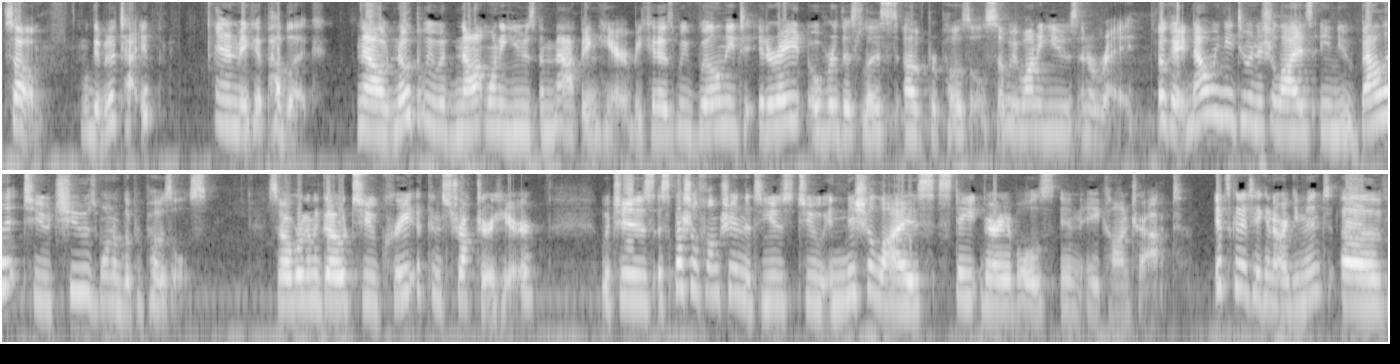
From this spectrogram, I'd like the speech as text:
So we'll give it a type and make it public. Now, note that we would not want to use a mapping here because we will need to iterate over this list of proposals, so we want to use an array. Okay, now we need to initialize a new ballot to choose one of the proposals. So we're going to go to create a constructor here, which is a special function that's used to initialize state variables in a contract. It's going to take an argument of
